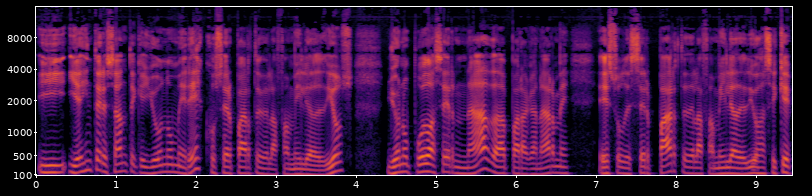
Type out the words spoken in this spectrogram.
Y, y, es interesante que yo no merezco ser parte de la familia de Dios. Yo no puedo hacer nada para ganarme eso de ser parte de la familia de Dios. Así que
